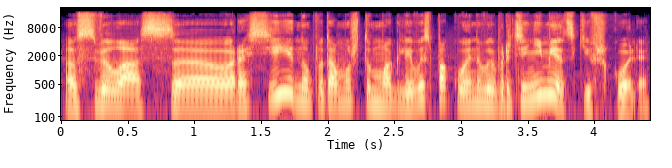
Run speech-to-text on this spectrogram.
э, свела с Россией, ну, потому что могли вы спокойно выбрать и немецкий в школе.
